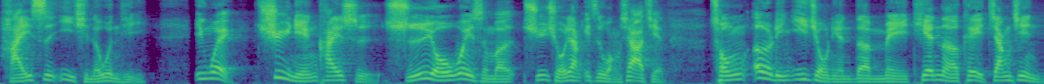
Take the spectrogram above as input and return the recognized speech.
还是疫情的问题，因为去年开始石油为什么需求量一直往下减？从二零一九年的每天呢可以将近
